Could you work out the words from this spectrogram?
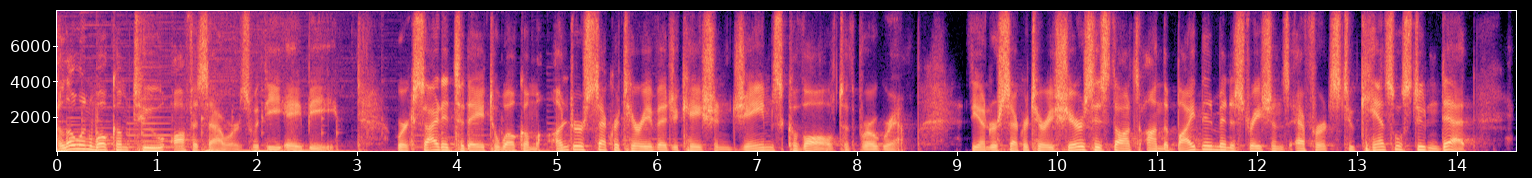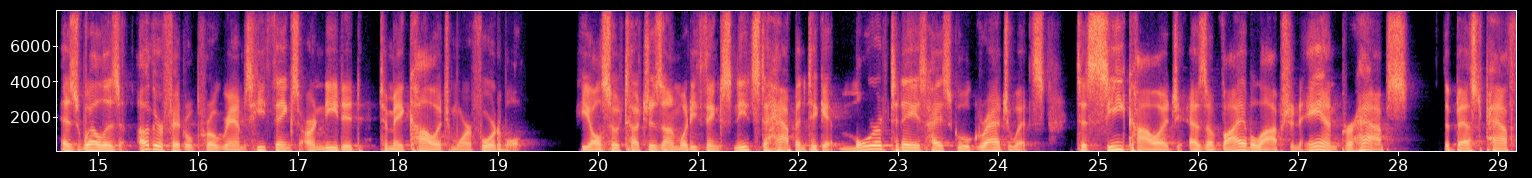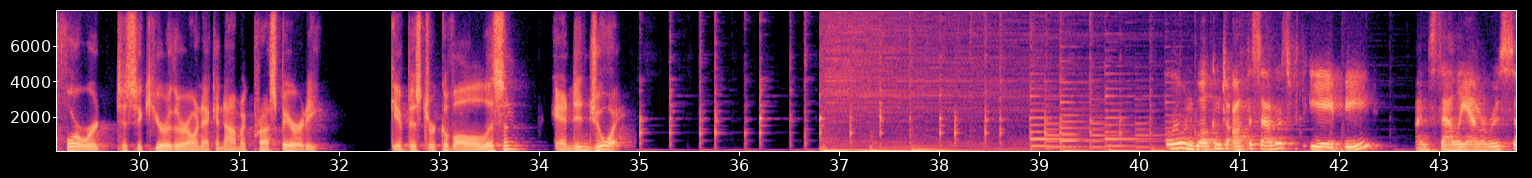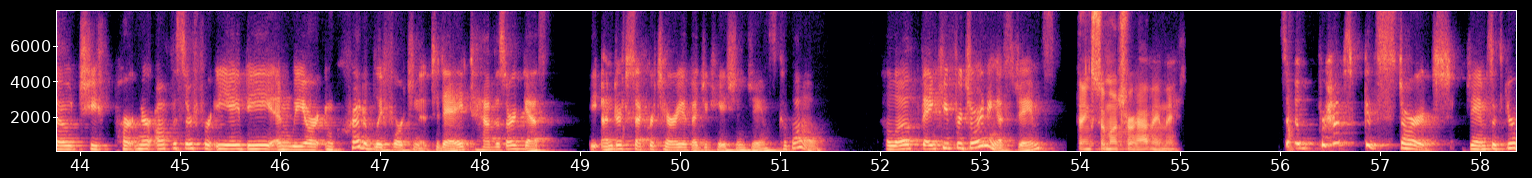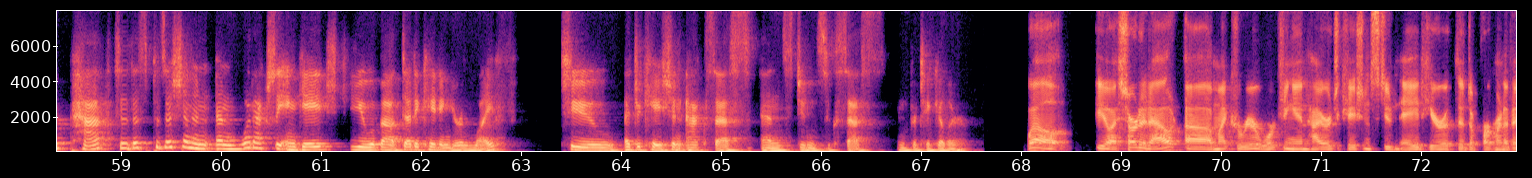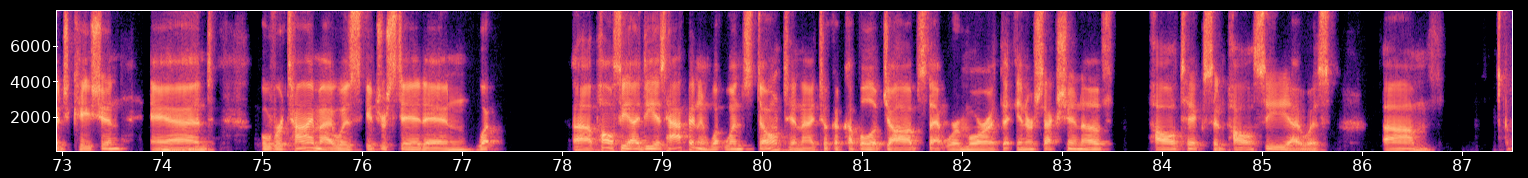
Hello and welcome to Office Hours with EAB. We're excited today to welcome Undersecretary of Education James Kvaal to the program. The Undersecretary shares his thoughts on the Biden administration's efforts to cancel student debt, as well as other federal programs he thinks are needed to make college more affordable. He also touches on what he thinks needs to happen to get more of today's high school graduates to see college as a viable option and perhaps the best path forward to secure their own economic prosperity. Give Mr. Kvaal a listen and enjoy. Hello and welcome to Office Hours with EAB. I'm Sally Amoruso, Chief Partner Officer for EAB, and we are incredibly fortunate today to have as our guest the Undersecretary of Education, James Kvaal. Hello, thank you for joining us, James. Thanks so much for having me. So perhaps we could start, James, with your path to this position and, and what actually engaged you about dedicating your life to education access and student success in particular. Well, you know, I started out uh, my career working in higher education student aid here at the Department of Education. Mm-hmm. And over time, I was interested in what uh, policy ideas happen and what ones don't. And I took a couple of jobs that were more at the intersection of politics and policy. I was um,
